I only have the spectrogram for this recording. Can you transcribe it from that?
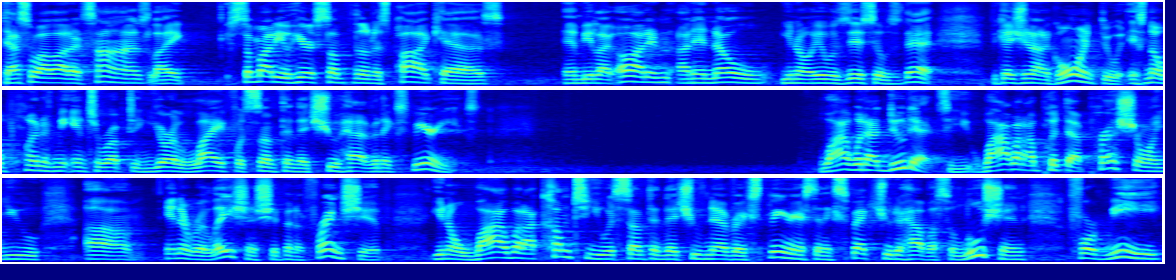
That's why a lot of times, like somebody will hear something on this podcast and be like, "Oh, I didn't, I didn't know, you know, it was this, it was that," because you're not going through it. It's no point of me interrupting your life with something that you haven't experienced. Why would I do that to you? Why would I put that pressure on you um, in a relationship, in a friendship? You know, why would I come to you with something that you've never experienced and expect you to have a solution for me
